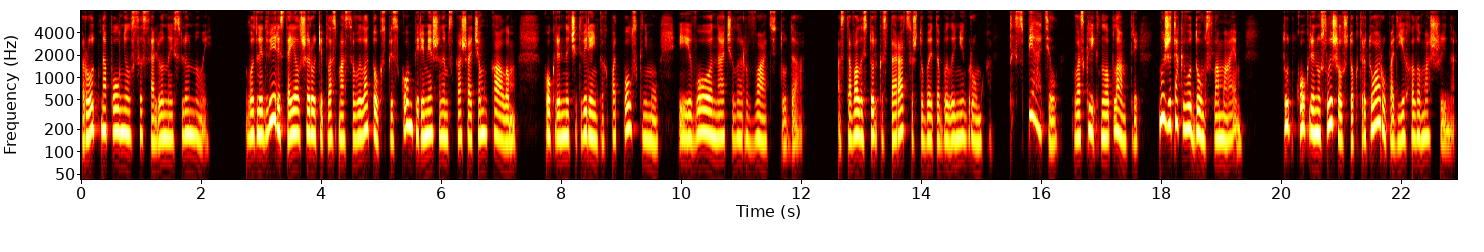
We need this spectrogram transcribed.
рот наполнился соленой слюной. Возле двери стоял широкий пластмассовый лоток с песком, перемешанным с кошачьим калом. Кокрин на четвереньках подполз к нему, и его начало рвать туда. Оставалось только стараться, чтобы это было негромко. «Ты спятил!» — воскликнула Пламтри. «Мы же так его дом сломаем!» Тут Кокрин услышал, что к тротуару подъехала машина.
